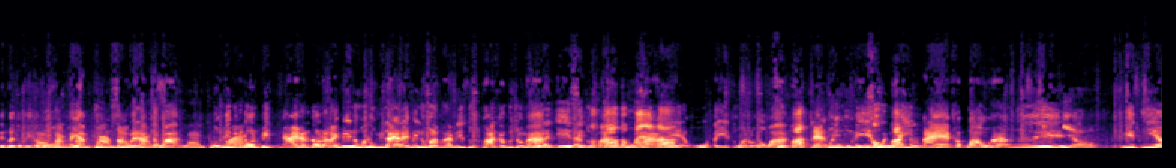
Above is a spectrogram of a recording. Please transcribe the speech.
ดึงเพื่อนตรงนี้ต้องบอกว่าพยายามจุ่มเสาเลยนะครับแต่ว่าแลนตรงนี้มันก็โดนปิดง่ายครับแล้วโดนอะไรไม่รู้ว่าลูมีไรอะไรไม่รู้แล้วพลาดอยู่ที่สุดพาร์ทครับคุณผู้ชมฮะโอ้โหแล้ว20ต่อ9ต่อ8นะโอ้โหตีสวนต้องบอกว่าสุพัฒน์และมุมนี้สุโอ้ยพัไม่ฒน์แตกครับว่าวฮะเอ้ยเหี่ยว นิดเดียว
